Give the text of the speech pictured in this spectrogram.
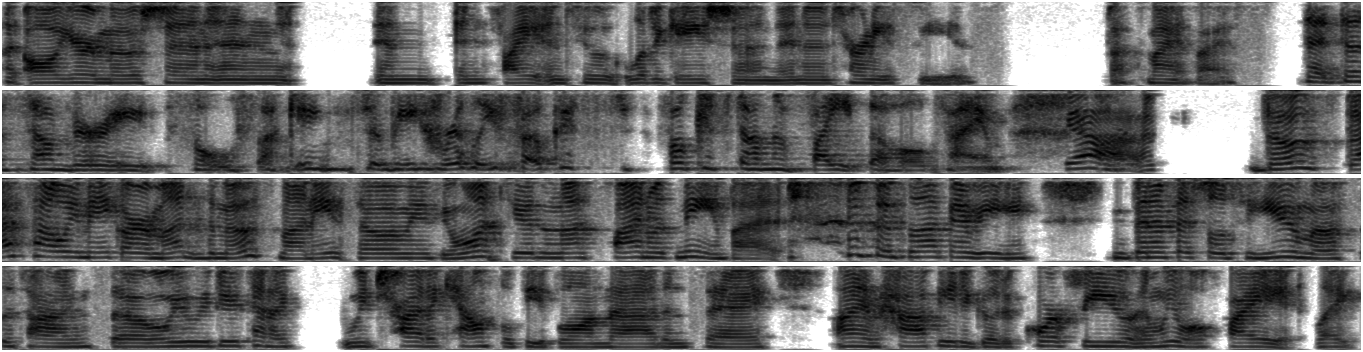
put all your emotion and and, and fight into litigation and attorney's fees. That's my advice. That does sound very soul sucking to be really focused focused on the fight the whole time. Yeah. Uh, those that's how we make our money the most money. So i mean if you want to then that's fine with me but it's not going to be beneficial to you most of the time. So we, we do kind of we try to counsel people on that and say i am happy to go to court for you and we will fight like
